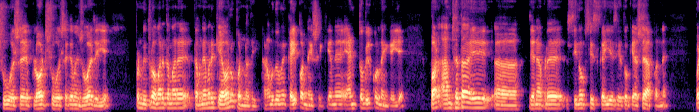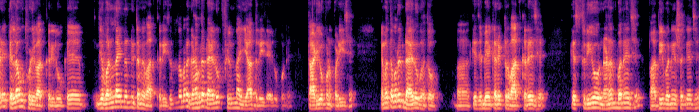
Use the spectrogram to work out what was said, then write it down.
શું હશે પ્લોટ શું હશે કે અમે જોવા જઈએ. પણ મિત્રો, અમારે તમારે, તમને અમારે કહેવાનું પણ નથી. ઘણું બધું અમે કહી પણ નહીં શકીએ અને એન્ડ તો બિલકુલ નહીં કહીએ. પણ આમ છતાં એ જેને આપણે સિનોપ્સિસ કહીએ છીએ તો કહેશે આપણને. પણ એ પહેલાં હું થોડી વાત કરી લઉં કે જે વન લાઇનરની તમે વાત કરી છે, તો તમારા ઘણા બધા ડાયલોગ ફિલ્મના યાદ રહી જાય લોકોને. તાળીઓ પણ પડી છે. એમાં તમારો એક ડાયલોગ હતો કે જે બે કેરેક્ટર વાત કરે છે. કે સ્ત્રીઓ નણંદ બને છે, ભાભી બની શકે છે,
